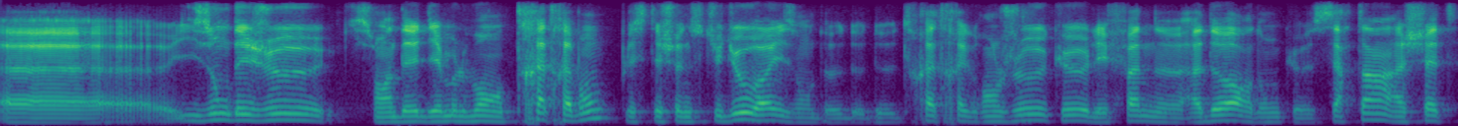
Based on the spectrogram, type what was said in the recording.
euh, ils ont des jeux qui sont indéniablement très très bons. PlayStation Studio, hein, ils ont de, très très grands jeux que les fans adorent. Donc certains achètent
